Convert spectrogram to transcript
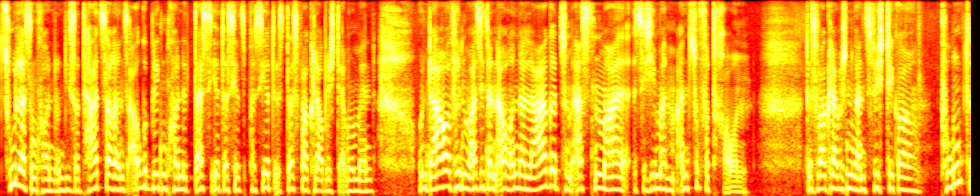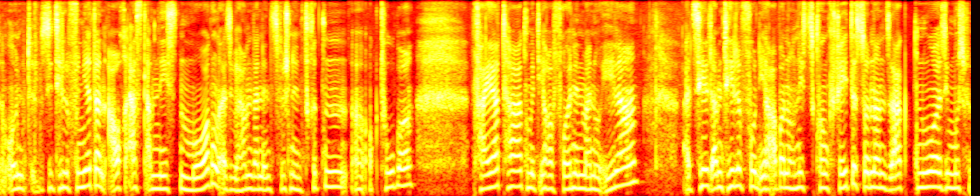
zulassen konnte und dieser Tatsache ins Auge blicken konnte, dass ihr das jetzt passiert ist. Das war, glaube ich, der Moment. Und daraufhin war sie dann auch in der Lage, zum ersten Mal sich jemandem anzuvertrauen. Das war, glaube ich, ein ganz wichtiger Punkt. Und sie telefoniert dann auch erst am nächsten Morgen. Also wir haben dann inzwischen den 3. Äh, Oktober, Feiertag mit ihrer Freundin Manuela. Erzählt am Telefon ihr aber noch nichts Konkretes, sondern sagt nur, sie muss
